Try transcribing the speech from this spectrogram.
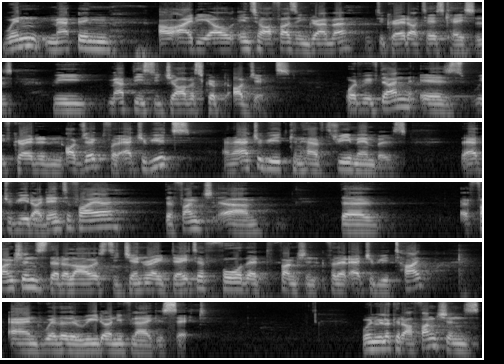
When mapping our IDL into our fuzzing grammar to create our test cases, we map these to JavaScript objects. What we've done is we've created an object for the attributes, and the attribute can have three members. The attribute identifier, the, function, um, the functions that allow us to generate data for that function, for that attribute type, and whether the read-only flag is set. When we look at our functions,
